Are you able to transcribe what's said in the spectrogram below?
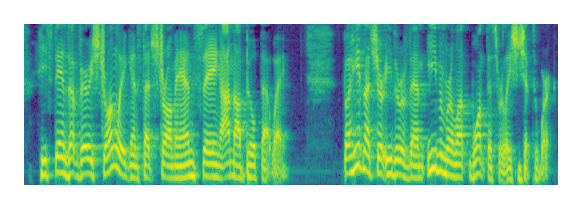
he stands up very strongly against that straw man, saying, I'm not built that way. But he's not sure either of them even want this relationship to work.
